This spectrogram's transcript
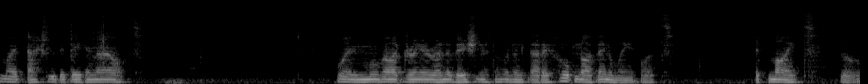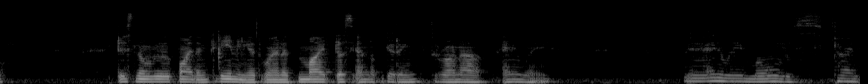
might actually be taken out when we move out during a renovation or something like that. I hope not anyway, but it might. So there's no real point in cleaning it when it might just end up getting thrown out anyway. Yeah, anyway, mold is kind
